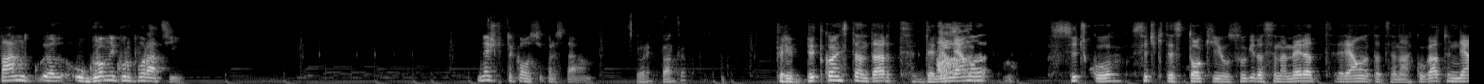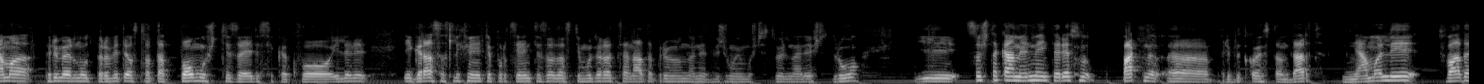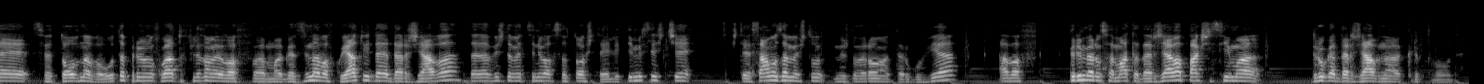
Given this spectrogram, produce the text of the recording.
пан, е, огромни корпорации. Нещо такова си представям. Добре, панка? При биткоин стандарт, дали няма всичко, всичките стоки и услуги да се намерят реалната цена. Когато няма, примерно, от правителствата помощи за еди си какво, или игра с лихвените проценти, за да стимулира цената, примерно, на недвижимо имущество или на нещо друго. И също така, мен ме е интересно, пак а, при биткоин стандарт, няма ли това да е световна валута, примерно когато влизаме в магазина, в която и да е държава, да виждаме цени в сатоща. Или ти мислиш, че ще е само за международна търговия, а в примерно самата държава пак ще си има друга държавна криптовалута.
